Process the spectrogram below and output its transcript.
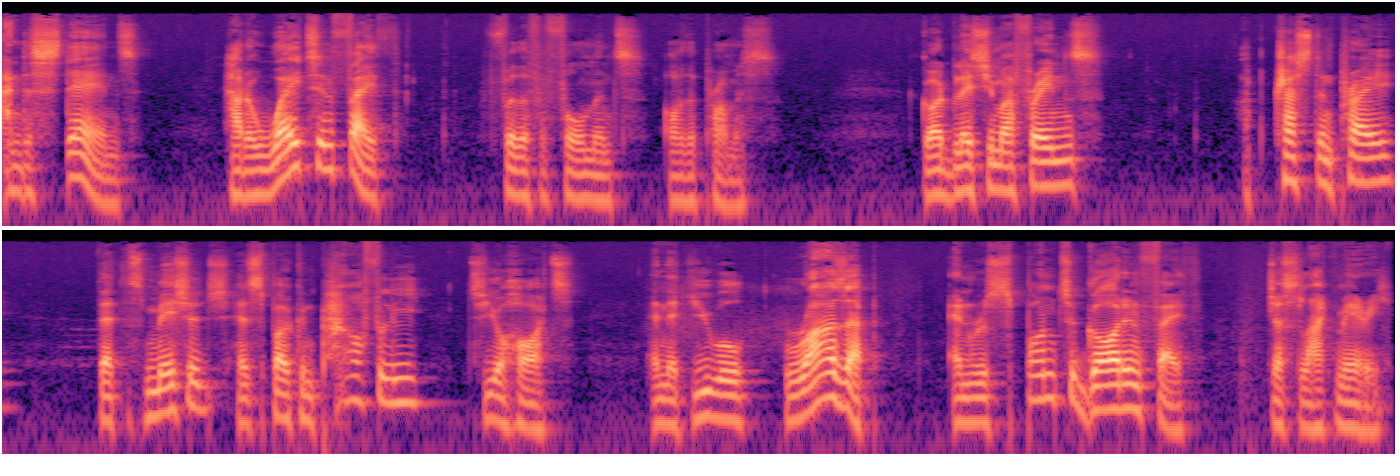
understands how to wait in faith for the fulfillment of the promise. God bless you, my friends. I trust and pray that this message has spoken powerfully to your hearts and that you will rise up and respond to God in faith, just like Mary.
